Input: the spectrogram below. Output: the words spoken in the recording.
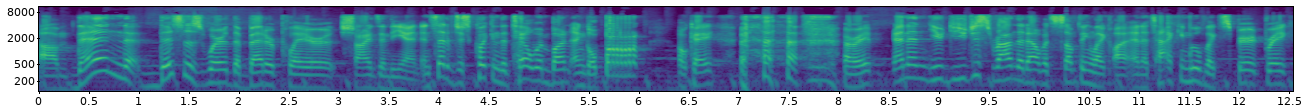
Um, then this is where the better player shines in the end. Instead of just clicking the tailwind button and go. Brrr, okay? All right? And then you you just round it out with something like uh, an attacking move like spirit break.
